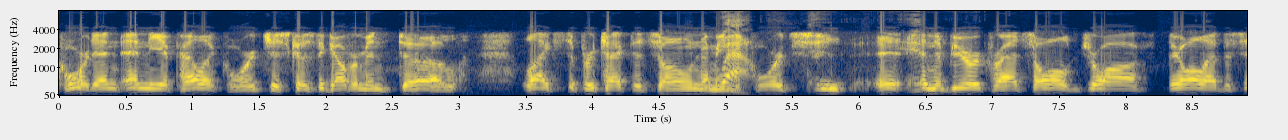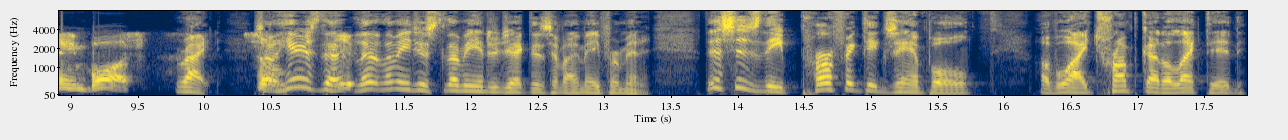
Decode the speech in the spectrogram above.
court and, and the appellate court just because the government uh, likes to protect its own. I mean, the courts and, and the bureaucrats all draw. They all have the same boss. Right. So, So here's the. Let, let me just let me interject this, if I may, for a minute. This is the perfect example of why Trump got elected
